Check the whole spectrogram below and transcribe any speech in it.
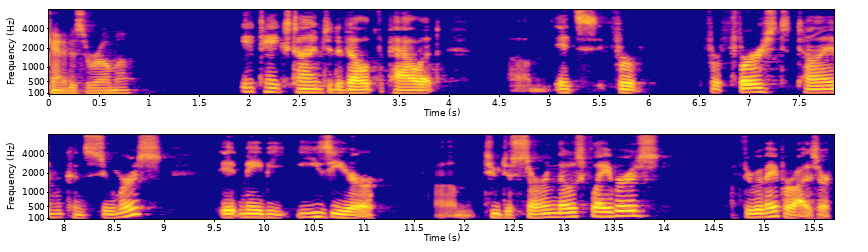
cannabis aroma it takes time to develop the palate um, it's for for first time consumers it may be easier um, to discern those flavors through a vaporizer.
